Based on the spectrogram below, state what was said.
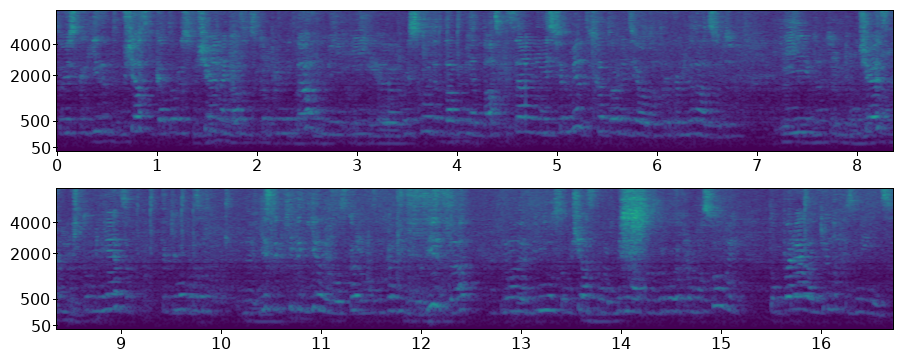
То есть какие-то участки, которые случайно оказываются комплементарными и э, происходит обмен. А специально есть ферменты, которые делают эту комбинацию. И получается, как бы, что меняется таким образом, если какие-то гены, вот, скажем, находились здесь, да, но он объединился участком, объединялся с другой хромосомой, то порядок генов изменится.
